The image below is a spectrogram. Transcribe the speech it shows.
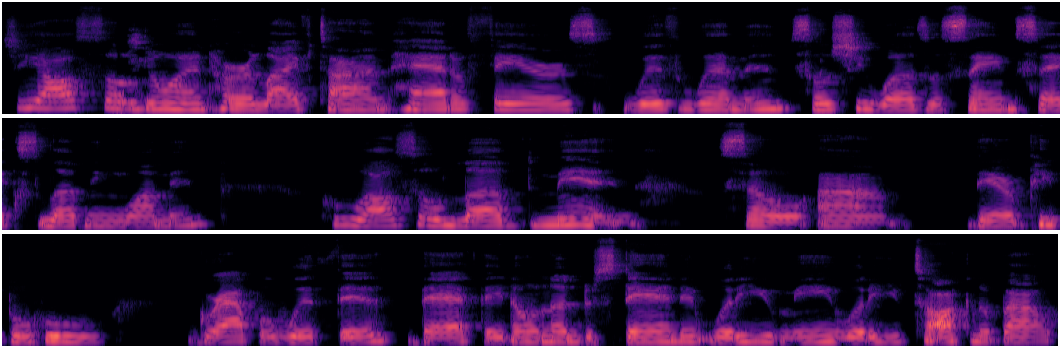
She also, during her lifetime, had affairs with women, so she was a same sex loving woman who also loved men. So um, there are people who grapple with it that they don't understand it. What do you mean? What are you talking about?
